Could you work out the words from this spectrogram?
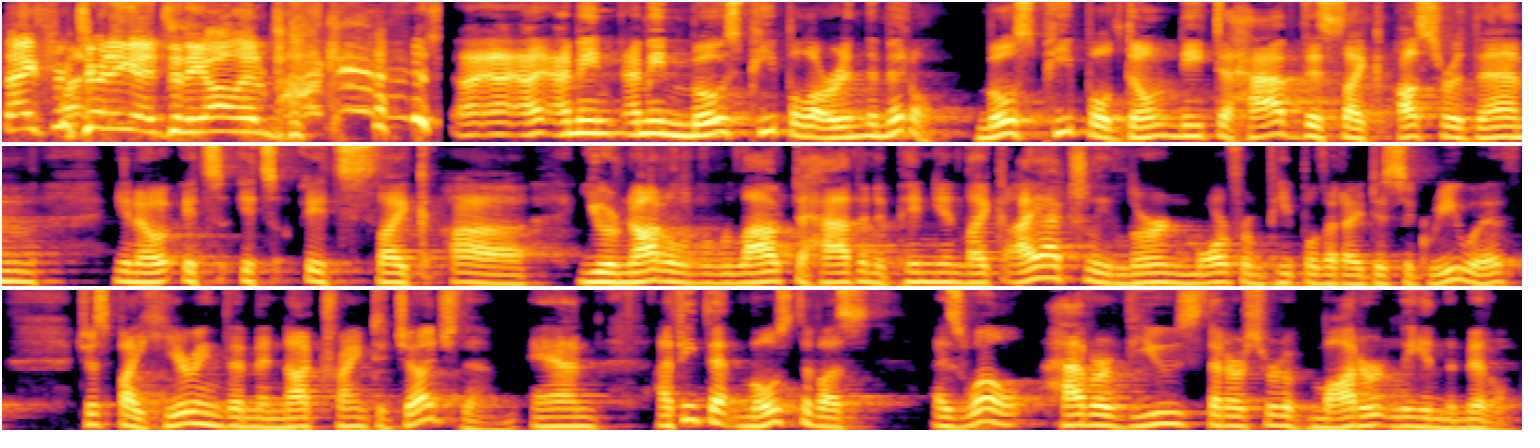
Thanks for tuning in to the All In podcast. I, I, I mean, I mean, most people are in the middle. Most people don't need to have this like us or them. You know, it's it's it's like uh, you're not allowed to have an opinion. Like I actually learn more from people that I disagree with just by hearing them and not trying to judge them. And I think that most of us as well have our views that are sort of moderately in the middle.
